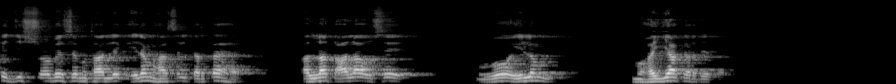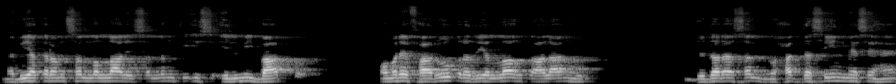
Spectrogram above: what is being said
کے جس شعبے سے متعلق علم حاصل کرتا ہے، اللہ تعالیٰ اسے وہ علم مہیا کر دیتا ہے۔ نبی اکرم صلی اللہ علیہ وسلم کی اس علمی بات کو عمر فاروق رضی اللہ تعالیٰ عنہ، جو دراصل محدثین میں سے ہیں،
